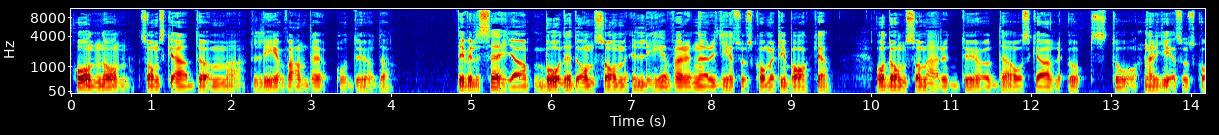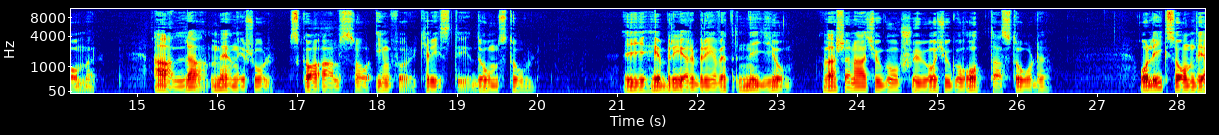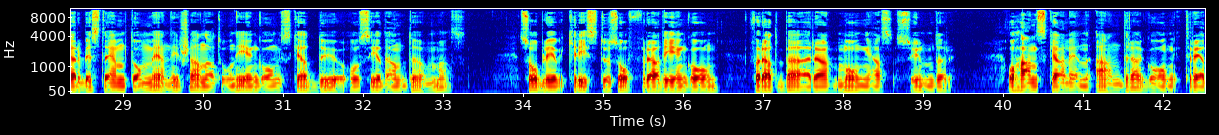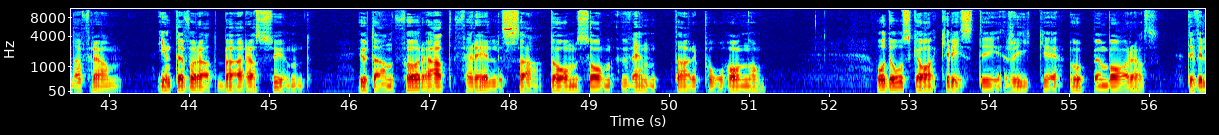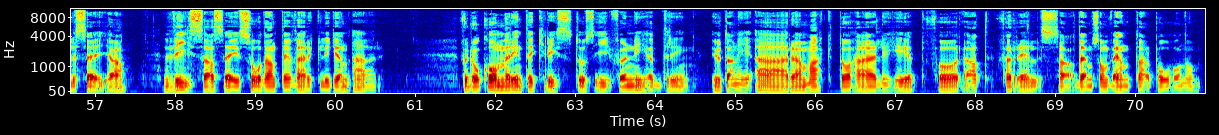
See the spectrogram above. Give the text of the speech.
Honom som ska döma levande och döda. det vill säga både de som lever när Jesus kommer tillbaka och de som är döda och skall uppstå när Jesus kommer. Alla människor ska alltså inför Kristi domstol. I Hebreerbrevet 9, verserna 27 och 28 står det och liksom det är bestämt om människan att hon en gång ska dö och sedan dömas, så blev Kristus offrad en gång för att bära mångas synder. Och han skall en andra gång träda fram, inte för att bära synd, utan för att frälsa dem som väntar på honom. Och då ska Kristi rike uppenbaras, det vill säga visa sig sådant det verkligen är. För då kommer inte Kristus i förnedring utan i ära, makt och härlighet för att frälsa dem som väntar på honom.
